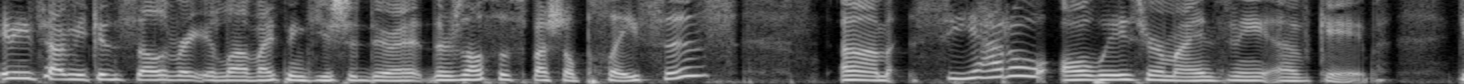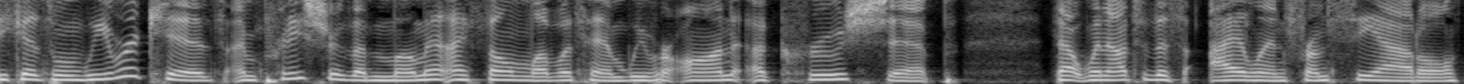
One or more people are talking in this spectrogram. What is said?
anytime you can celebrate your love, I think you should do it. There's also special places. Um, Seattle always reminds me of Gabe because when we were kids, I'm pretty sure the moment I fell in love with him, we were on a cruise ship that went out to this island from Seattle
